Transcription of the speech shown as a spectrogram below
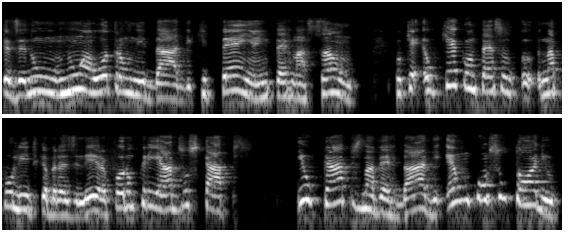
quer dizer, num, numa outra unidade que tenha internação, porque o que acontece na política brasileira foram criados os CAPs. E o CAPS, na verdade, é um consultório.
